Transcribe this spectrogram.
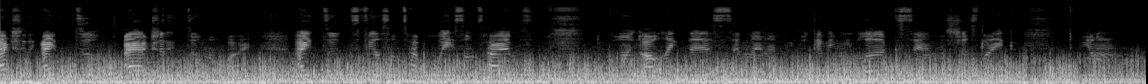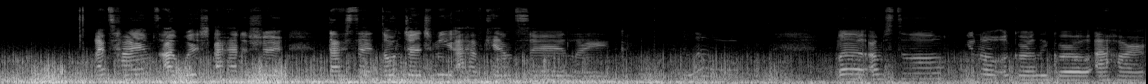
actually i do i actually do know why i do feel some type of way sometimes going out like this and then people giving me looks and it's just like you know at times i wish i had a shirt that said don't judge me i have cancer like hello but i'm still you know a girly girl at heart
